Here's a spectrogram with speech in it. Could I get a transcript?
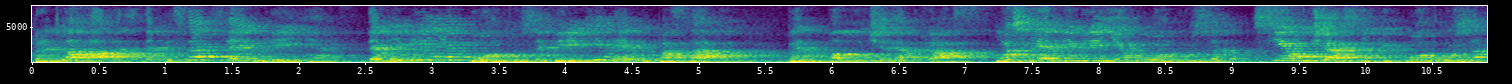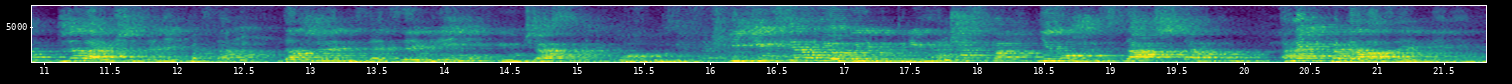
предлагалось написать заявление до объявления конкурса посаду. Получен отказ. После объявления конкурса все участники конкурса, желающие занять посаду, должны написать заявление и участвовать в конкурсе. Единственное, у нее были бы преимущества, не нужен стаж, там, ну, она не подала заявление.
